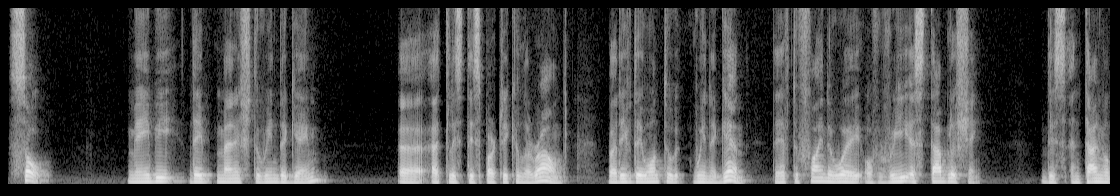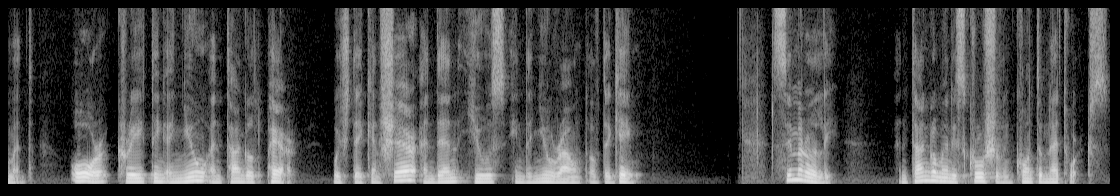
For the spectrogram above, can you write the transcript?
So maybe they managed to win the game, uh, at least this particular round, but if they want to win again, they have to find a way of re-establishing this entanglement or creating a new entangled pair which they can share and then use in the new round of the game. Similarly, entanglement is crucial in quantum networks.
